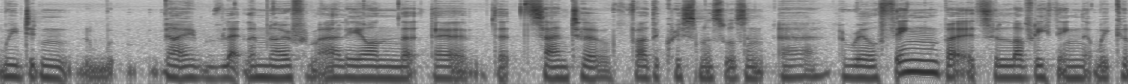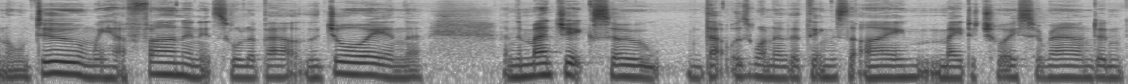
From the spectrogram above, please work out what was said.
we didn't. I let them know from early on that that Santa, Father Christmas, wasn't a, a, real thing, but it's a lovely thing that we can all do, and we have fun, and it's all about the joy and the and the magic. So that was one of the things that I made a choice around, and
